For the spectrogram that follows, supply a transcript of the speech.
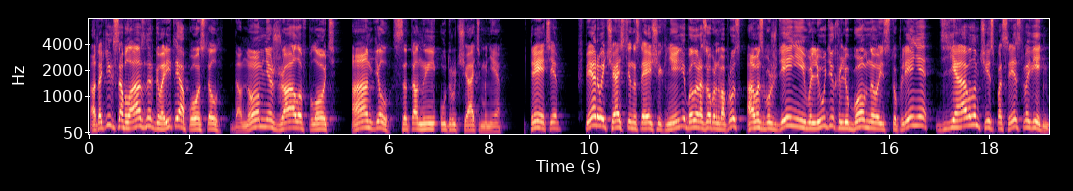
О таких соблазнах говорит и апостол. «Дано мне жало в плоть, ангел сатаны удручать мне». Третье. В первой части настоящей книги был разобран вопрос о возбуждении в людях любовного иступления дьяволом через посредство ведьм.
